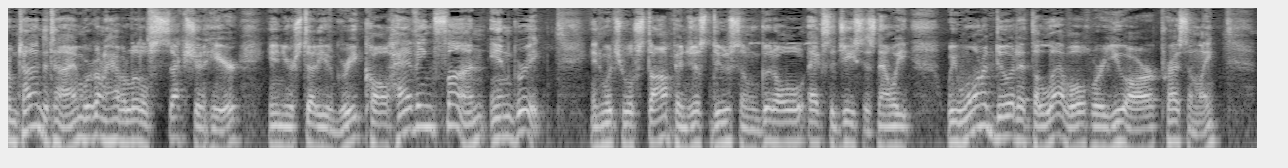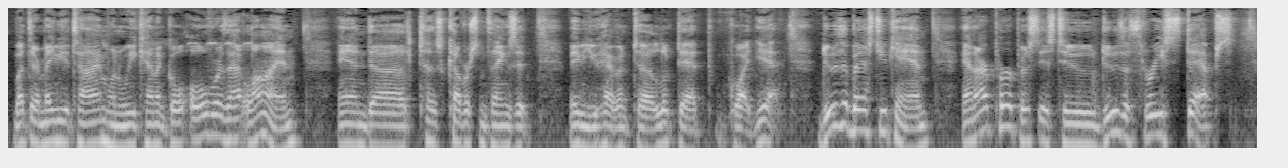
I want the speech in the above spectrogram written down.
From time to time, we're going to have a little section here in your study of Greek called Having Fun in Greek, in which we'll stop and just do some good old exegesis. Now, we, we want to do it at the level where you are presently, but there may be a time when we kind of go over that line and uh, cover some things that maybe you haven't uh, looked at quite yet. Do the best you can, and our purpose is to do the three steps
